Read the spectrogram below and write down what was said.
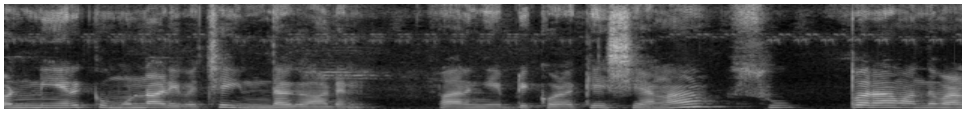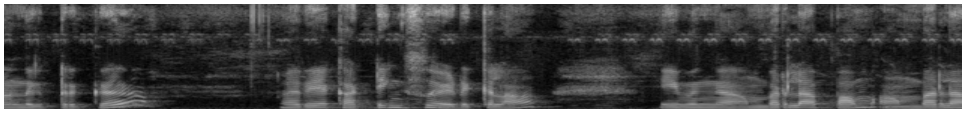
ஒன் இயருக்கு முன்னாடி வச்ச இந்த கார்டன் பாருங்கள் எப்படி குலக்கேஷியெல்லாம் சூப்பராக வந்து வளர்ந்துக்கிட்டு இருக்கு. நிறைய கட்டிங்ஸும் எடுக்கலாம். இவங்க அம்பர்லா பாம் அம்பர்லா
